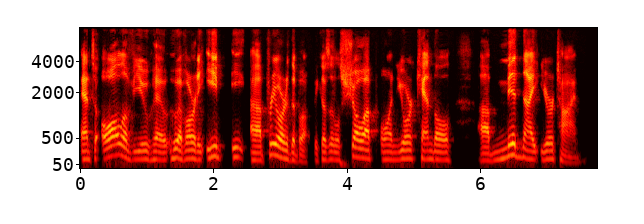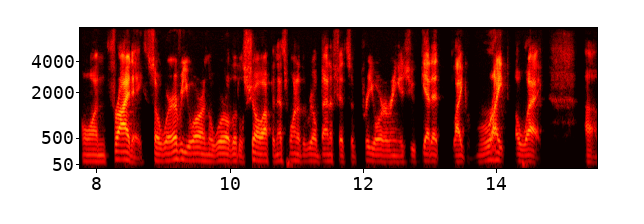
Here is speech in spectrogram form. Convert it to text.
and to all of you who, who have already e- e- uh, pre-ordered the book because it'll show up on your Kindle uh, midnight your time on Friday. So wherever you are in the world, it'll show up, and that's one of the real benefits of pre-ordering is you get it like right away, um,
